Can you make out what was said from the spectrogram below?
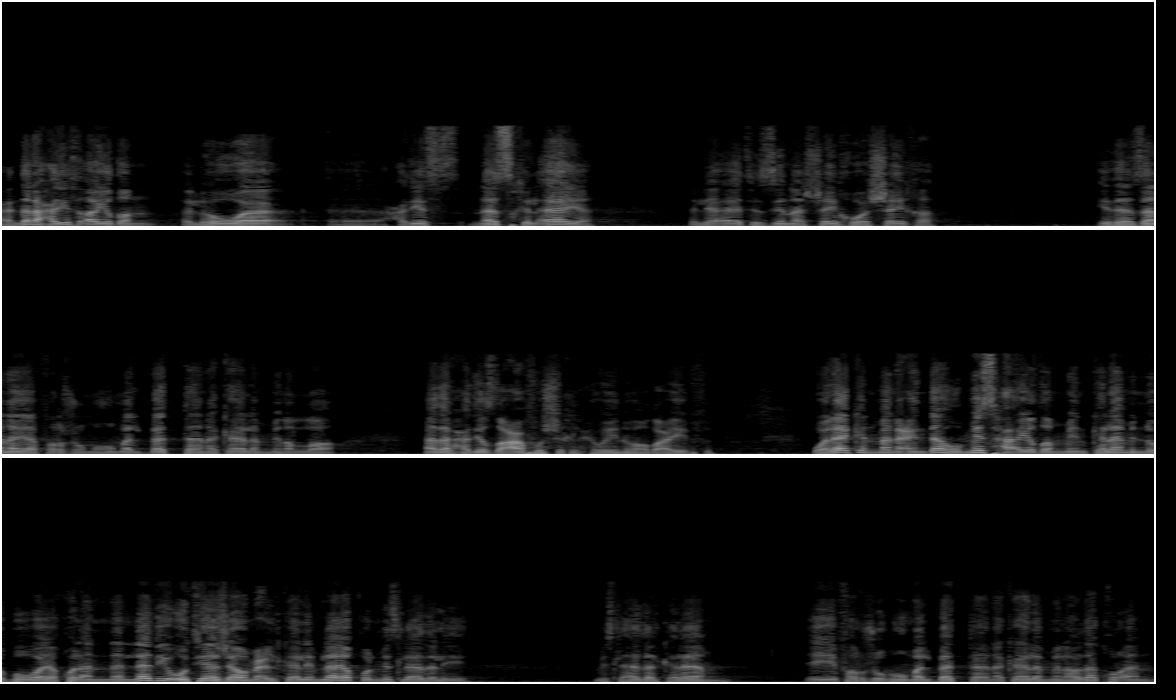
عندنا حديث أيضا اللي هو آه، حديث نسخ الآية اللي آيات الزنا الشيخ والشيخة. إذا زنيا فرجمهما البتة نكالا من الله. هذا الحديث ضعفه الشيخ الحويني وهو ضعيف. ولكن من عنده مسح أيضا من كلام النبوة يقول أن الذي أوتي جوامع الكلم لا يقول مثل هذا الإيه؟ مثل هذا الكلام. إيه فرجمهما البتة نكالا من هذا قرآن.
